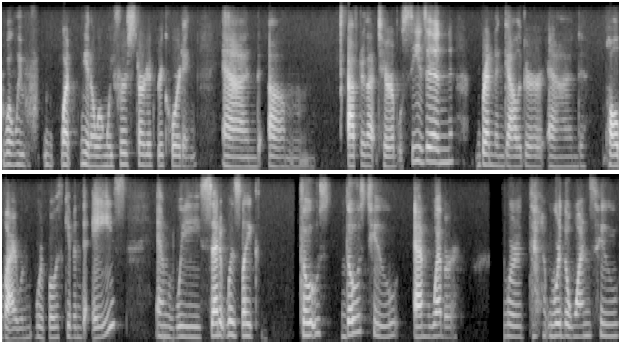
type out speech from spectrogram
when we what you know when we first started recording, and um, after that terrible season, Brendan Gallagher and Paul Byron were both given the A's, and we said it was like those those two and Weber were were the ones who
